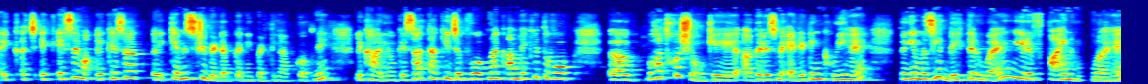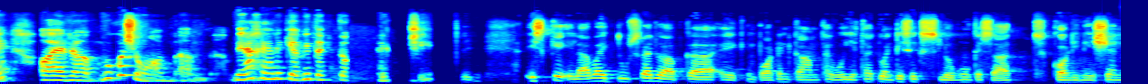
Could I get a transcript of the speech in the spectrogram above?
ایک ایسا ایک ایسا کیمسٹری بلڈ اپ کرنی پڑتی ہے آپ کو اپنے لکھاریوں کے ساتھ تاکہ جب وہ اپنا کام دیکھے تو وہ بہت خوش ہوں کہ اگر اس میں ایڈیٹنگ ہوئی ہے تو یہ مزید بہتر ہوا ہے، یہ ریفائن ہوا ہے اور وہ خوش ہوں۔ میرا خیال ہے کہ ابھی تک تو خوشی ہے۔ اس کے علاوہ ایک دوسرا جو آپ کا ایک امپورٹنٹ کام تھا وہ یہ تھا ٹوینٹی سکس لوگوں کے ساتھ کوآڈینیشن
